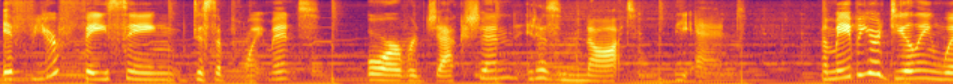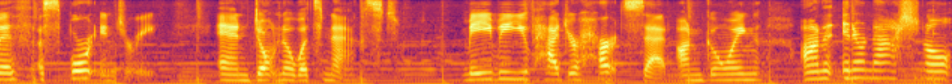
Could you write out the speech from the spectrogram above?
if you're facing disappointment or rejection, it is not the end. Now, maybe you're dealing with a sport injury and don't know what's next. Maybe you've had your heart set on going on an international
